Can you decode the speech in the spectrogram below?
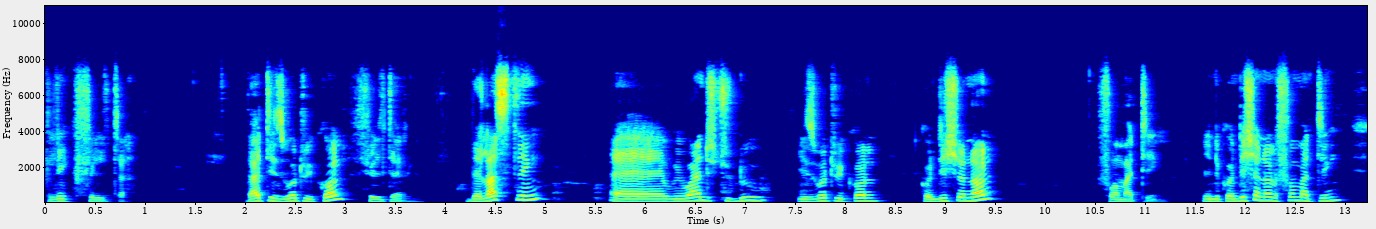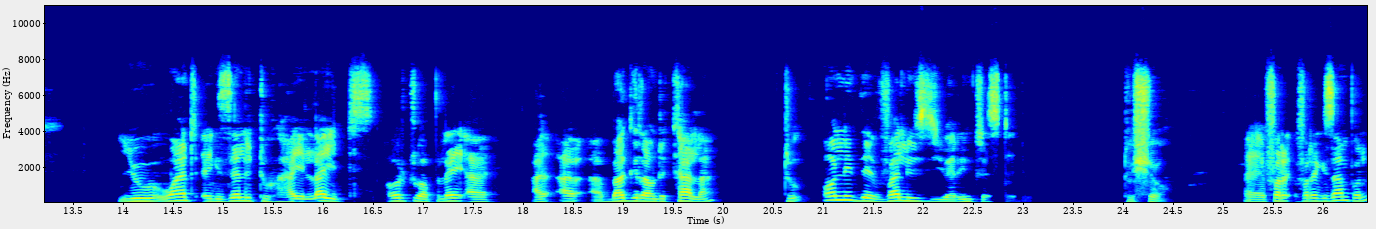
click filter. That is what we call filtering. The last thing uh, we want to do is what we call conditional formatting in conditional formatting you want Excel to highlight or to apply a, a, a background color to only the values you are interested to show. Uh, for, for example,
